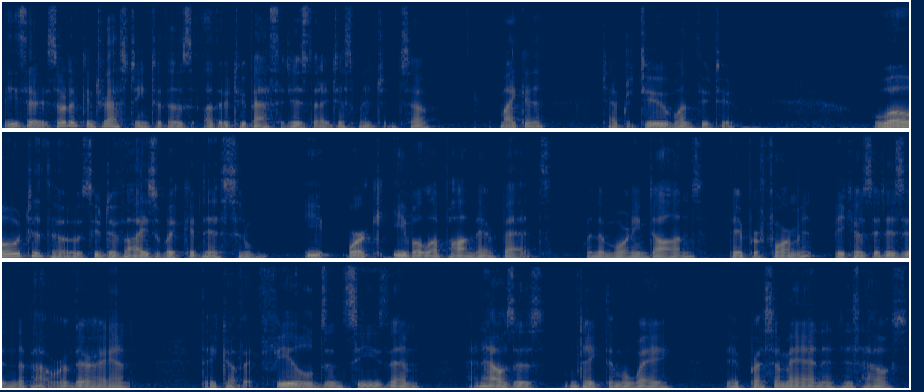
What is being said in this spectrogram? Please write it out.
these are sort of contrasting to those other two passages that I just mentioned. So Micah chapter 2, 1 through 2. Woe to those who devise wickedness and work evil upon their beds. When the morning dawns, they perform it because it is in the power of their hand. They covet fields and seize them, and houses and take them away. They oppress a man in his house,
